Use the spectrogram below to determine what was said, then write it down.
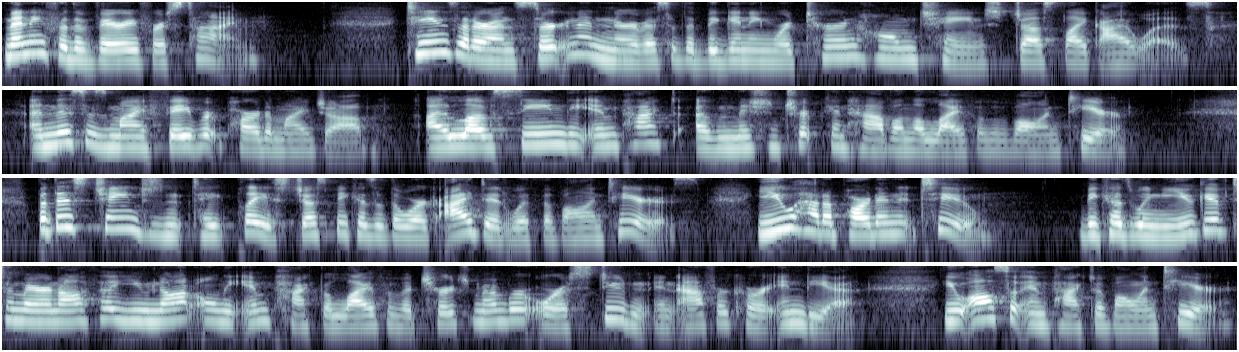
Many for the very first time. Teens that are uncertain and nervous at the beginning return home changed just like I was. And this is my favorite part of my job. I love seeing the impact a mission trip can have on the life of a volunteer. But this change didn't take place just because of the work I did with the volunteers. You had a part in it too. Because when you give to Maranatha, you not only impact the life of a church member or a student in Africa or India, you also impact a volunteer.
